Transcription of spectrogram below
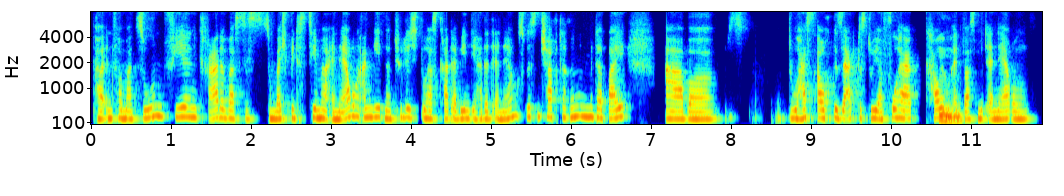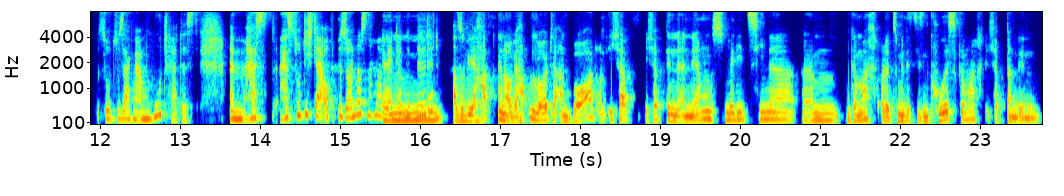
paar Informationen fehlen, gerade was das zum Beispiel das Thema Ernährung angeht. Natürlich, du hast gerade erwähnt, ihr hattet Ernährungswissenschaftlerinnen mit dabei, aber du hast auch gesagt, dass du ja vorher kaum mhm. etwas mit Ernährung sozusagen am Hut hattest. Ähm, hast, hast du dich da auch besonders nochmal ähm, weitergebildet? Also wir hatten, genau, wir hatten Leute an Bord und ich habe ich hab den Ernährungsmediziner ähm, gemacht oder zumindest diesen Kurs gemacht. Ich habe dann den,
